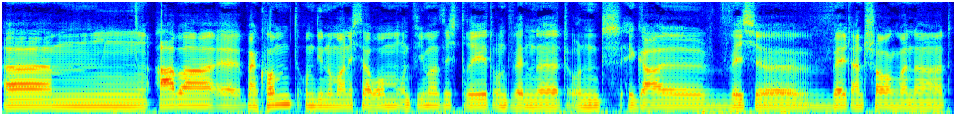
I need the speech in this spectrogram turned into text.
Ähm, aber äh, man kommt um die Nummer nicht herum und wie man sich dreht und wendet und egal welche Weltanschauung man da hat.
